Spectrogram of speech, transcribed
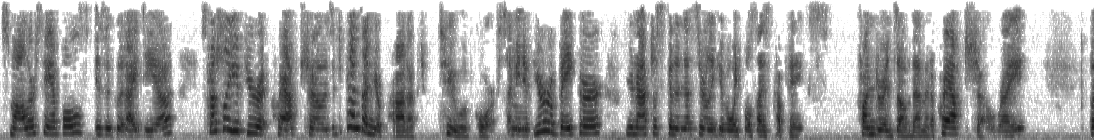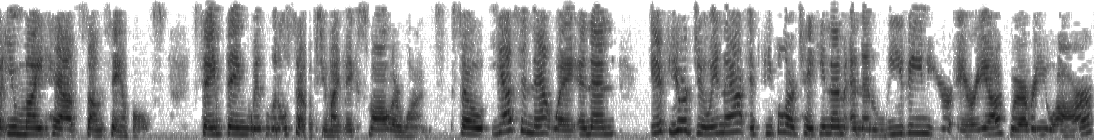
smaller samples is a good idea especially if you're at craft shows. It depends on your product too, of course. I mean, if you're a baker, you're not just going to necessarily give away full-size cupcakes, hundreds of them at a craft show, right? But you might have some samples. Same thing with little soaps. You might make smaller ones. So yes, in that way. And then if you're doing that, if people are taking them and then leaving your area, wherever you are,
